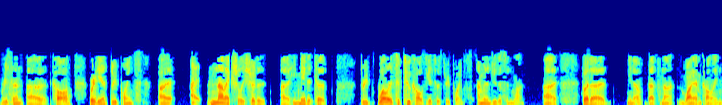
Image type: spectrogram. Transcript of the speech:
recent uh, call where he had three points. Uh, I'm not actually sure that uh, he made it to three. Well, it took two calls to get to his three points. I'm going to do this in one. Uh, but uh, you know, that's not why I'm calling.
